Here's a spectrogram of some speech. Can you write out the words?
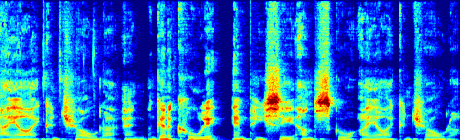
AI controller and I'm going to call it NPC underscore AI controller.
